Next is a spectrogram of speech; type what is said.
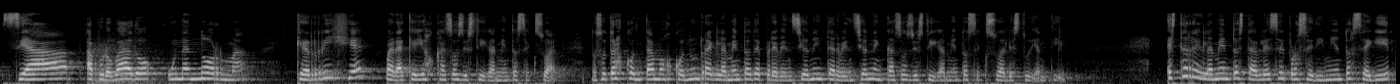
se ha aprobado una norma que rige para aquellos casos de hostigamiento sexual. Nosotros contamos con un reglamento de prevención e intervención en casos de hostigamiento sexual estudiantil. Este reglamento establece el procedimiento a seguir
